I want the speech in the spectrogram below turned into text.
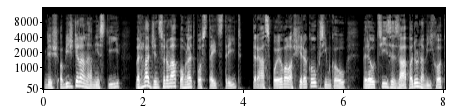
Když objížděla náměstí, vrhla Jensonová pohled po State Street, která spojovala širokou přímkou vedoucí ze západu na východ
